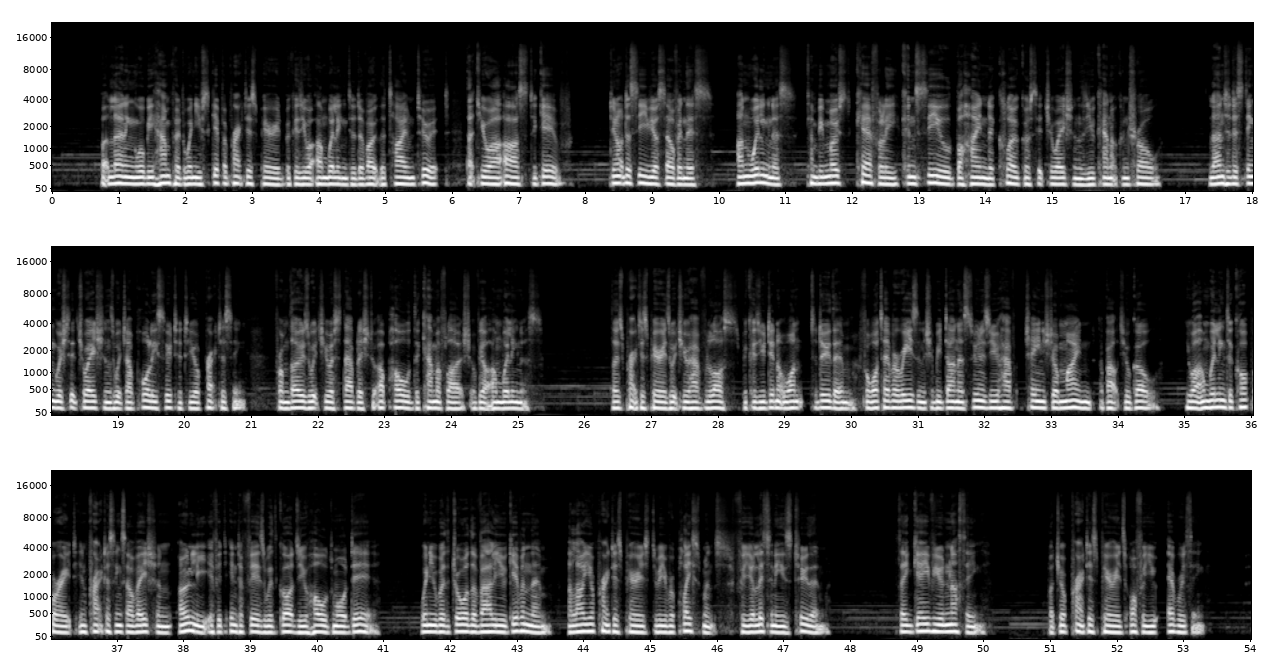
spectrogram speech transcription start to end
But learning will be hampered when you skip a practice period because you are unwilling to devote the time to it that you are asked to give. Do not deceive yourself in this. Unwillingness can be most carefully concealed behind a cloak of situations you cannot control. Learn to distinguish situations which are poorly suited to your practicing from those which you establish to uphold the camouflage of your unwillingness. Those practice periods which you have lost because you did not want to do them for whatever reason should be done as soon as you have changed your mind about your goal. You are unwilling to cooperate in practicing salvation only if it interferes with gods you hold more dear when you withdraw the value given them, allow your practice periods to be replacements for your litanies to them. They gave you nothing, but your practice periods offer you everything.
